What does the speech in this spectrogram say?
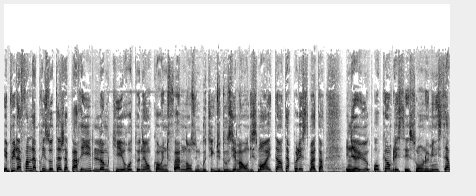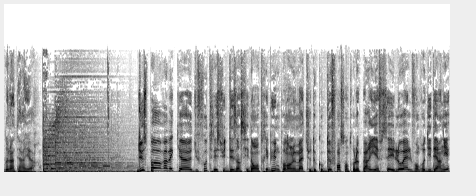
Et puis la fin de la prise d'otage à Paris. L'homme qui retenait encore une femme dans une boutique du 12e arrondissement a été interpellé ce matin. Il n'y a eu aucun blessé selon le ministère de l'Intérieur. Du sport avec euh, du foot, les suites des incidents en tribune pendant le match de Coupe de France entre le Paris FC et l'OL vendredi dernier.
